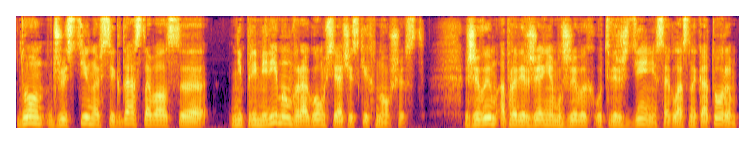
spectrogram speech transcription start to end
Дон Джустино всегда оставался непримиримым врагом всяческих новшеств, живым опровержением лживых утверждений, согласно которым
